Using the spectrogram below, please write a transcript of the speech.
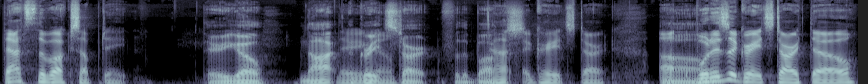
that's the Bucs update There you go. Not There a great go. start for the Bucs. not a great start uh, what is a great start though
